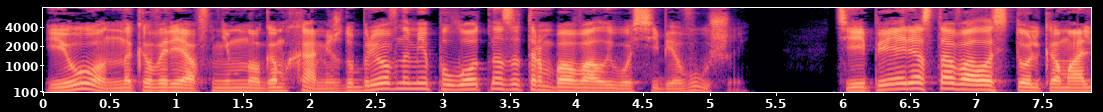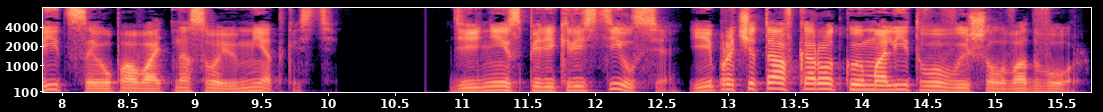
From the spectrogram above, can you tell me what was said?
И он, наковыряв немного мха между бревнами, плотно затрамбовал его себе в уши. Теперь оставалось только молиться и уповать на свою меткость. Денис перекрестился и, прочитав короткую молитву, вышел во двор.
